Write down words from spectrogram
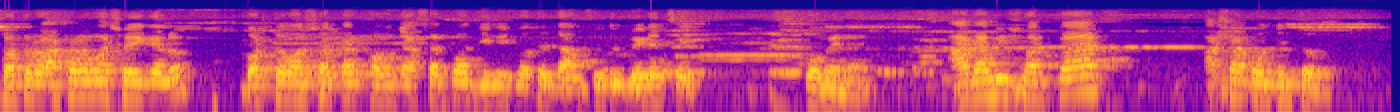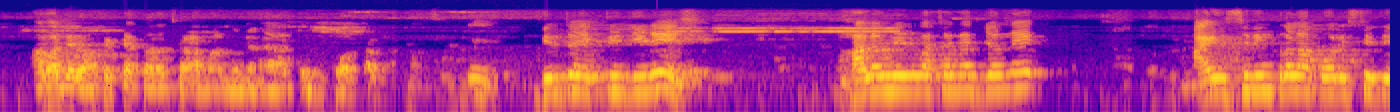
সতেরো, আঠারো মাস হয়ে গেল। বর্তমান সরকার ক্ষমতা আসার পর জিনিসপত্রের দাম শুধু বেড়েছে, কমে নাই। আগামী সরকার আসা পর্যন্ত আমাদের অপেক্ষা করা ছাড়া আমার মনে হয় আর কোনো পথ কিন্তু একটি জিনিস, ভালো নির্বাচনের জন্য আইন শৃঙ্খলা পরিস্থিতি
